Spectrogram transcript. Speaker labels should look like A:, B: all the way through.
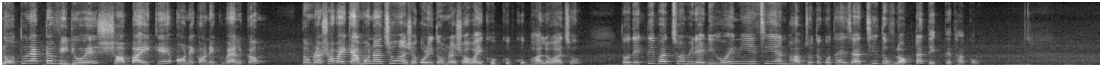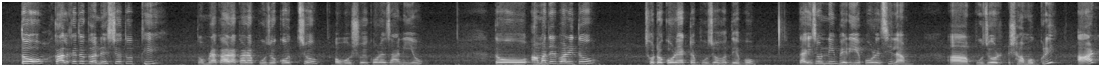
A: নতুন একটা ভিডিওয়ে সবাইকে অনেক অনেক ওয়েলকাম তোমরা সবাই কেমন আছো? আশা করি তোমরা সবাই খুব খুব খুব ভালো আছো। তো দেখতেই পাচ্ছ, আমি রেডি হয়ে নিয়েছি অ্যান্ড ভাবছ তো কোথায় যাচ্ছি? তো ভ্লগটা দেখতে থাকো। তো কালকে তো গণেশ চতুর্থী, তোমরা কারা কারা পুজো করছ অবশ্যই করে জানিও। তো আমাদের বাড়িতেও ছোট করে একটা পুজো দেব, তাই জন্যেই বেরিয়ে পড়েছিলাম পুজোর সামগ্রী আর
